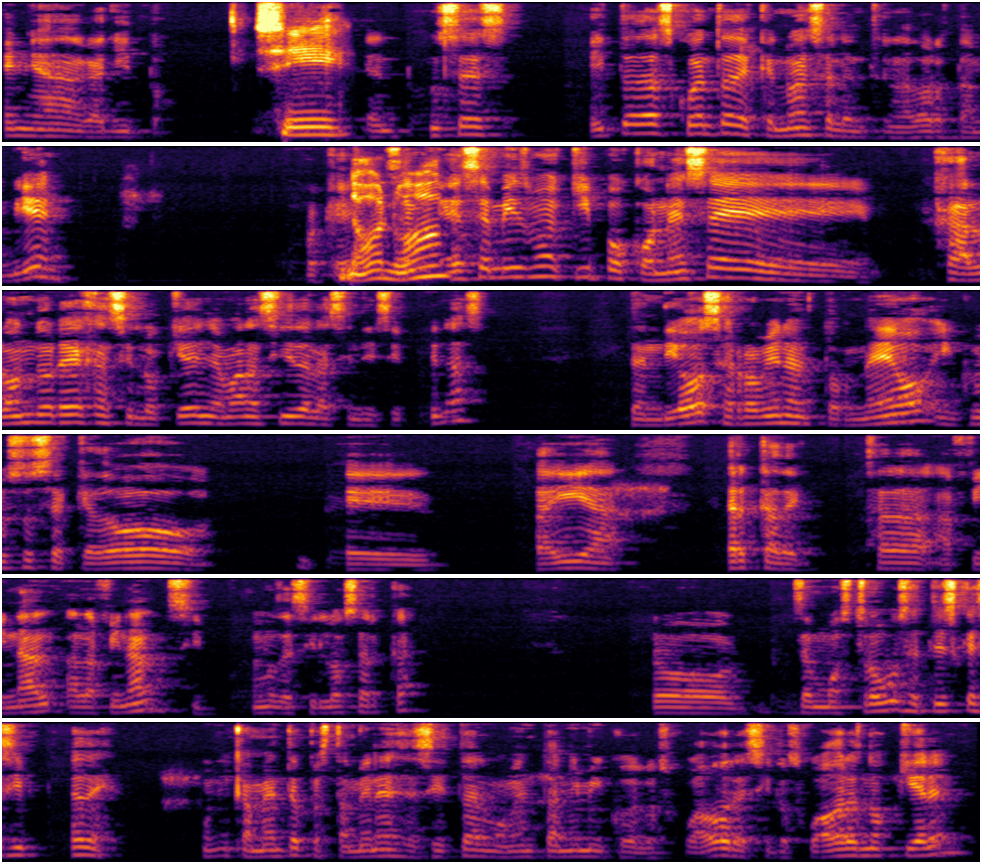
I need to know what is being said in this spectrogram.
Peña Gallito. Sí. Entonces, ahí te das cuenta de que no es el entrenador también. Porque no, ese, no. ese mismo equipo con ese jalón de orejas, si lo quieren llamar así, de las indisciplinas, tendió, cerró bien el torneo, incluso se quedó eh, ahí cerca de a, final, a la final, si podemos decirlo cerca. Pero demostró Bucetis que sí puede. Únicamente pues también necesita el momento anímico de los jugadores. Si los jugadores no quieren,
